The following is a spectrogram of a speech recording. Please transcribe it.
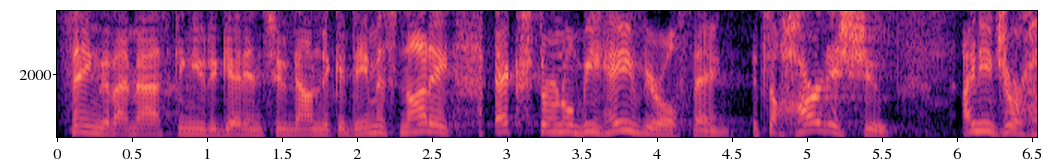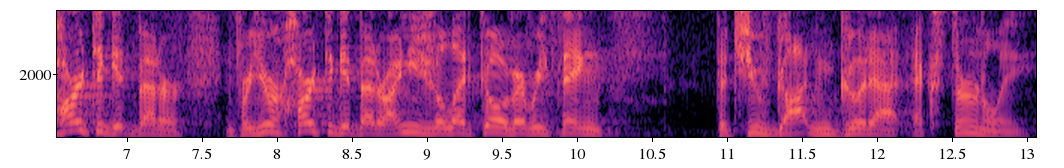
thing that I'm asking you to get into now, Nicodemus, not a external behavioral thing. It's a heart issue. I need your heart to get better. And for your heart to get better, I need you to let go of everything that you've gotten good at externally.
